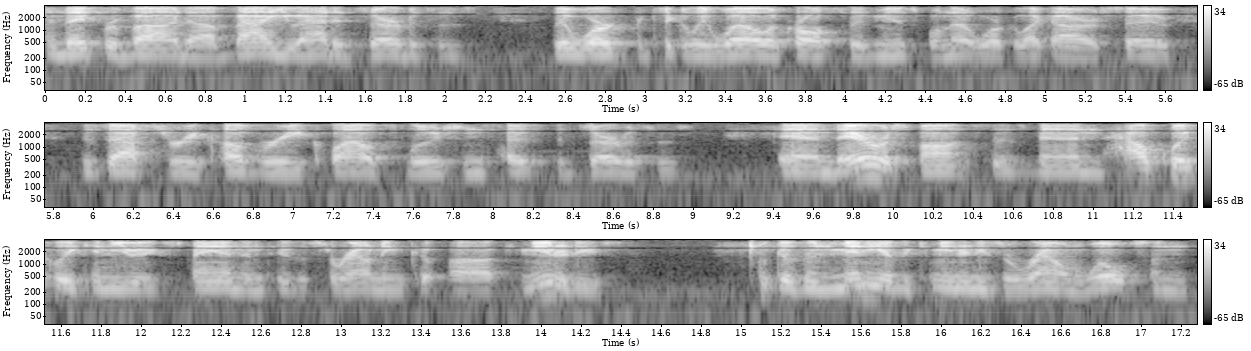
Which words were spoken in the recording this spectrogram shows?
and they provide uh, value-added services that work particularly well across the municipal network like ours. So, disaster recovery, cloud solutions, hosted services. And their response has been, how quickly can you expand into the surrounding uh, communities? Because in many of the communities around Wilson,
